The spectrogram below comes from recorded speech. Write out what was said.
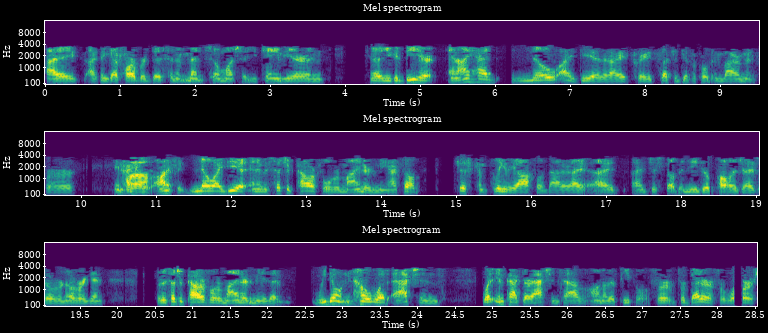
I I think I've harbored this, and it meant so much that you came here and you know, you could be here. And I had no idea that I had created such a difficult environment for her in high Wow. school. Honestly, no idea. And it was such a powerful reminder to me. I felt just completely awful about it. I, I, I just felt the need to apologize over and over again. But it was such a powerful reminder to me that we don't know what actions, what impact our actions have on other people, for, for better or for worse.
